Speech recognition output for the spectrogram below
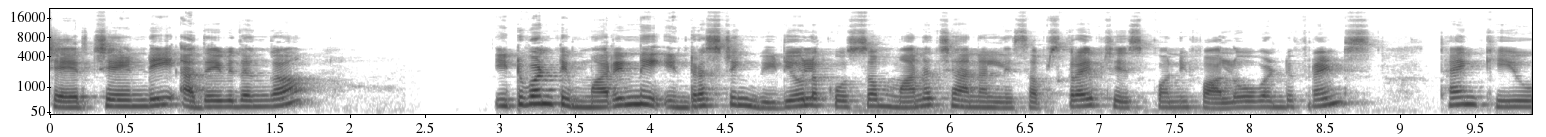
షేర్ చేయండి. అదేవిధంగా ఇటువంటి మరిన్ని ఇంట్రెస్టింగ్ వీడియోల కోసం మన ఛానల్ని సబ్స్క్రైబ్ చేసుకొని ఫాలో అవ్వండి ఫ్రెండ్స్ థ్యాంక్ యూ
